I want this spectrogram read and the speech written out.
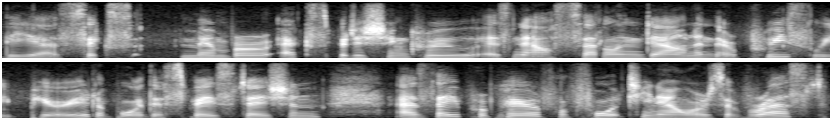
The uh, six member expedition crew is now settling down in their pre sleep period aboard the space station as they prepare for 14 hours of rest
